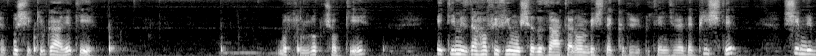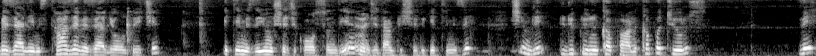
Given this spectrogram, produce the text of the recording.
Evet bu şekil gayet iyi. Bu sululuk çok iyi. Etimiz de hafif yumuşadı zaten 15 dakika düdüklü tencerede pişti. Şimdi bezelyemiz taze bezelye olduğu için etimiz de yumuşacık olsun diye önceden pişirdik etimizi. Şimdi düdüklünün kapağını kapatıyoruz ve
